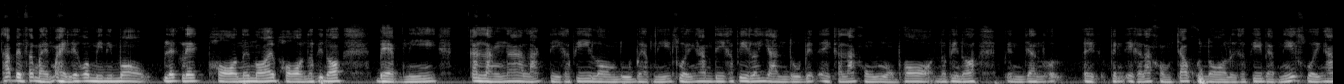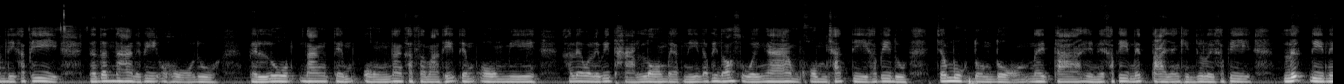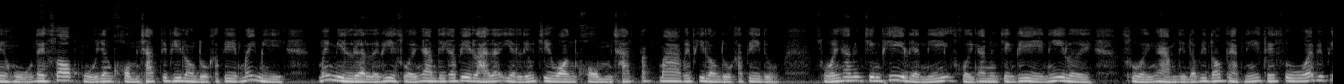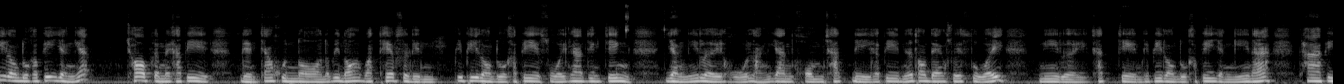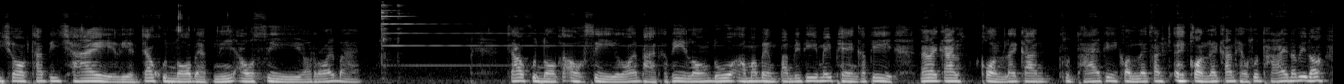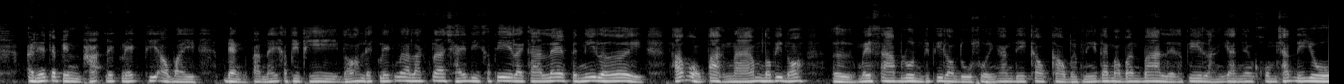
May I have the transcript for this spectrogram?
ถ้าเป็นสมัยใหม่เรียกว่ามินิมอลเล็ก ๆ พอน้อยๆพอนะพี่เนาะแบบนี้ กำลังน่ารักดีครับพี่ลองดูแบบนี้สวยงามดีครับพี่แล้วยันดูเป็นเอกลักษณ์ของหลวงพ่อนะพี่เนาะเป็นยันเอกเป็นเอกลักษณ์ของเจ้าคุณนอเลยครับพี่แบบนี้สวยงามดีครับพี่ แล้วด้านหน้าเนี่ยพี่โอ้โหดู เป็นรูปนั่งเต็มองค์นั่งขัดสมาธิเต็มองค์มีเขาเรียกว่าอะไรพี่ฐานรองแบบนี้นะพี่เนาะสวยงามคมชัดดีครับพี่ดูจมูกโด่งๆในตาเห็นไหมครับพี่เม็ดตายังเห็นอยู่เลยครับพี่ ลึกดีในหูในซอกหูยังคมชัดพี่พี่ๆลองดูครับพี่ไม่มีไม่มีเลือนเลยพี่สวยงามดีครับพี่รายละเอียดริ้วจีวรคมชัดมากๆพี่พี่ๆลองดูครับพี่ดูสวยงามจริงๆพี่เหรียญนี้สวยงามจริงๆพี่นี่เลย สวยงามดีนะพี่น้องแบบนี้สวยๆพี่ๆลองดูครับพี่อย่างเงี้ยชอบกันไหมครับพี่ เหรียญเจ้าคุณนอนะพี่เนาะวัดเทพศิรินพี่ๆลองดูครับพี่ สวยงามจริง ๆ อย่างนี้เลยโหหลังยันคมชัดดีครับพี่ เนื้อทองแดงสวยๆ นี่เลยชัดเจนพี่ๆลองดูครับพี่อย่างนี้นะ ถ้าพี่ชอบถ้าพี่ใช่เหรียญเจ้าคุณนอแบบนี้เอา 400 บาท เจ้าคุณน้องก็เอา 400 บาทครับพี่ลองดูเอามาแบ่งปันพี่ๆไม่แพงครับพี่ และรายการก่อนรายการสุดท้ายพี่ก่อนรายการเอ้ยก่อนรายการแถวสุดท้ายนะพี่เนาะอันนี้จะเป็นพระเล็ก ๆ ที่เอาไว้แบ่งปันให้กับพี่ๆเนาะเล็ก ๆ น่ารักน่าใช้ดีครับพี่รายการแรกเป็นนี่เลยพระผงปากน้ำเนาะพี่เนาะเออไม่ทราบรุ่นพี่ๆลองดูสวยงามดีเก่าๆแบบนี้ได้มาบ้านๆเลยครับพี่หลังยันยังคมชัดดีอยู่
